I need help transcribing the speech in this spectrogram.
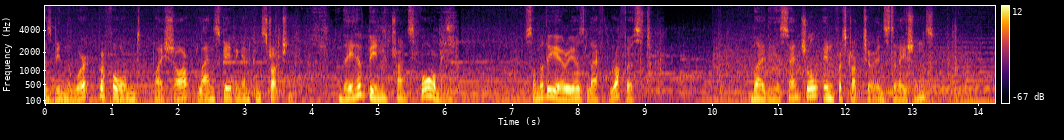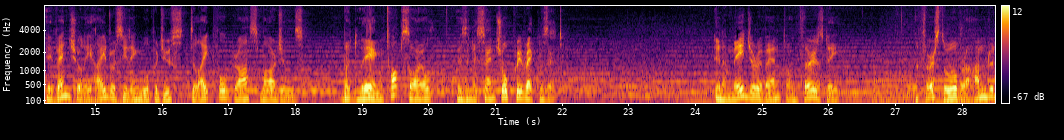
has been the work performed by Sharp Landscaping and Construction. They have been transforming some of the areas left roughest by the essential infrastructure installations. Eventually hydroseeding will produce delightful grass margins, but laying topsoil is an essential prerequisite. In a major event on Thursday, the first of over a hundred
